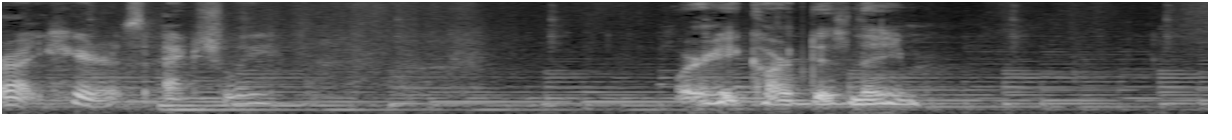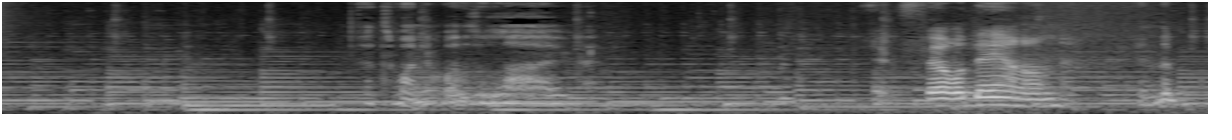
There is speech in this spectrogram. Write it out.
right here is actually where he carved his name. When it was alive. It fell down and the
